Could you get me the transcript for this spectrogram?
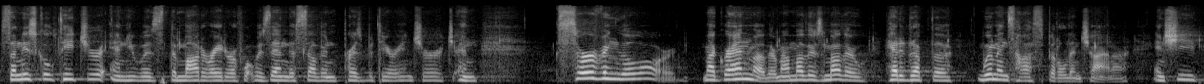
Sunday school teacher, and he was the moderator of what was then the Southern Presbyterian Church. And serving the Lord. My grandmother, my mother's mother, headed up the women's hospital in China, and she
